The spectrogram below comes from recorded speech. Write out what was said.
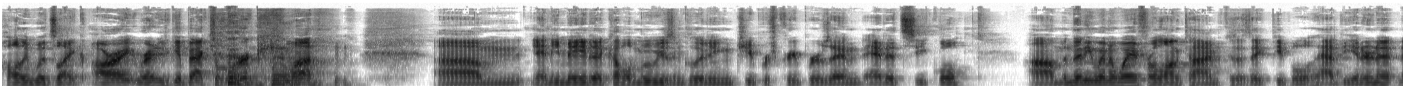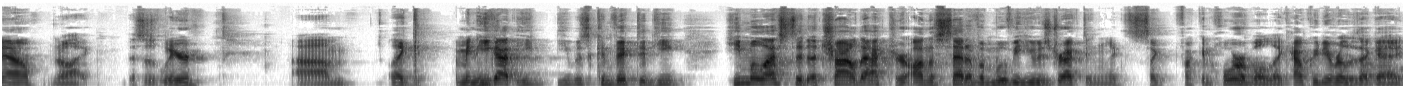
Hollywood's like, "All right, ready to get back to work? Come on." Um, and he made a couple movies, including Jeepers Creepers and and its sequel. Um, and then he went away for a long time because I think people had the internet now. And they're like, "This is weird." Um, like, I mean, he got he he was convicted. He he molested a child actor on the set of a movie he was directing. Like, it's like fucking horrible. Like, how could you ever let that guy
